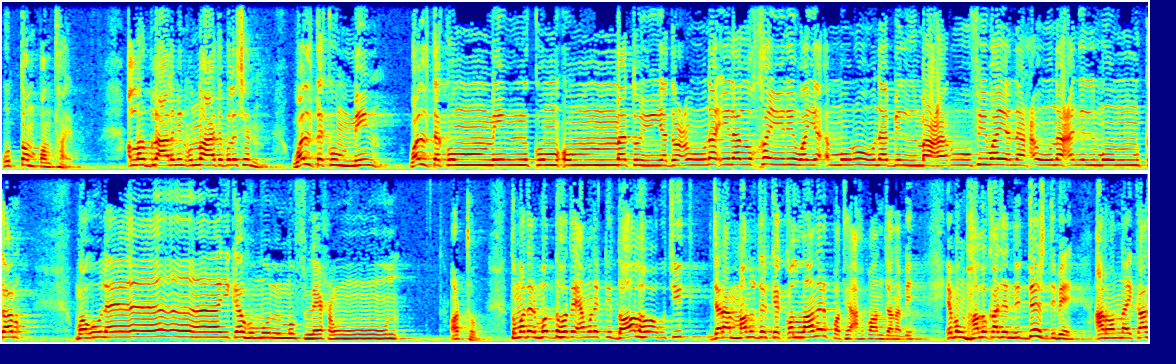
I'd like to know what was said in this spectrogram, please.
উত্তম পন্থায় আল্লাহ রাব্বুল আলামিন অন্য আয়াতে বলেছেন ওয়াল তাকুম মিন ولتكن منكم أمة يدعون إلى الخير ويأمرون بالمعروف وينحون عن المنكر وأولئك هم المفلحون অর্থ, তোমাদের মধ্য হতে এমন একটি দল হওয়া উচিত যারা মানুষদেরকে কল্যাণের পথে আহ্বান জানাবে এবং ভালো কাজের নির্দেশ দিবে আর অন্যায় কাজ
